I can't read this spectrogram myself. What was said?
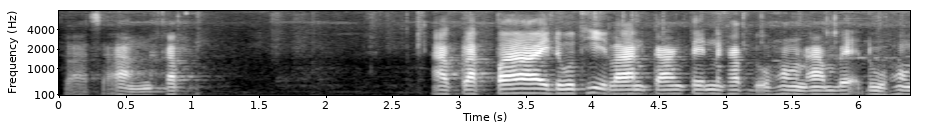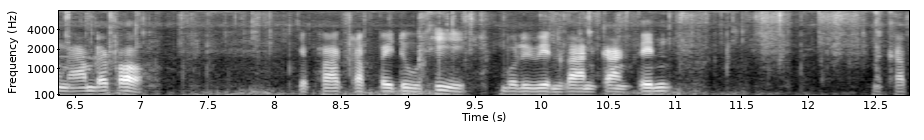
สะอาดสะอาดนะครับเอากลับไปดูที่ลานกลางเต็นท์นะครับ ดูห้องน้ำแวะดูห้องน้ำแล้วก็จะพากลับไปดูที่บริเวณลานกลางเต็นท์นะครับ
